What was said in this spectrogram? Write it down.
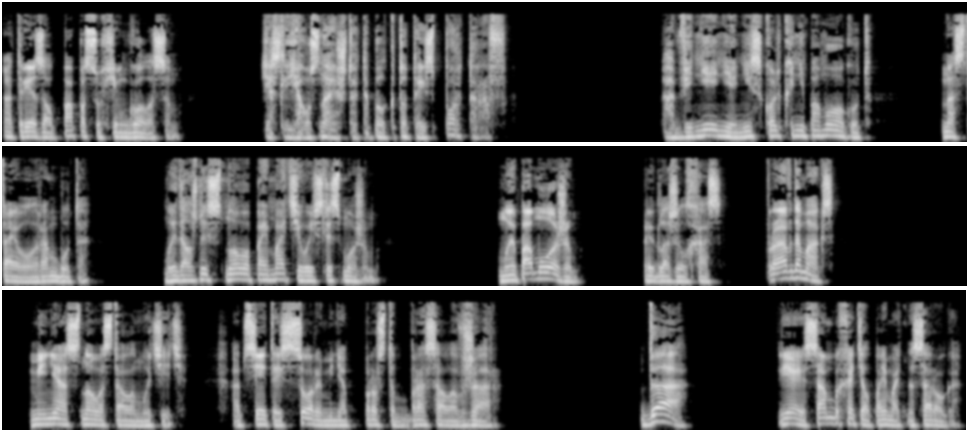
Отрезал папа сухим голосом. «Если я узнаю, что это был кто-то из портеров...» «Обвинения нисколько не помогут», — настаивал Рамбута. «Мы должны снова поймать его, если сможем». «Мы поможем», — предложил Хас. «Правда, Макс?» Меня снова стало мутить. От всей этой ссоры меня просто бросало в жар. «Да!» Я и сам бы хотел поймать носорога.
